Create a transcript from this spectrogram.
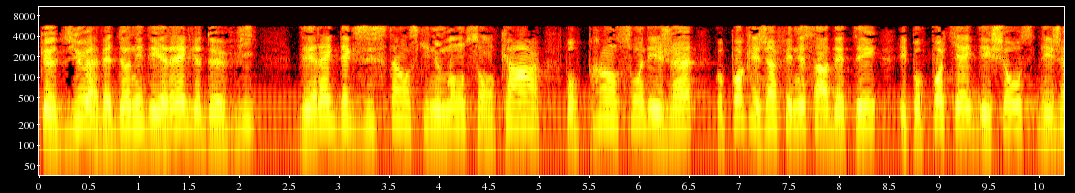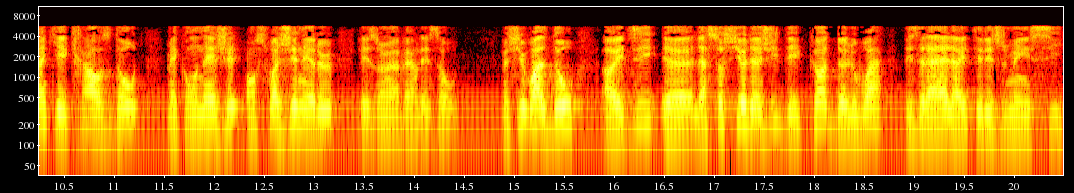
que Dieu avait donné des règles de vie, des règles d'existence qui nous montrent son cœur pour prendre soin des gens, pour pas que les gens finissent endettés et pour pas qu'il y ait des choses, des gens qui écrasent d'autres, mais qu'on on soit généreux les uns envers les autres. M. Waldo a dit euh, la sociologie des codes de loi d'Israël a été résumée ici.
